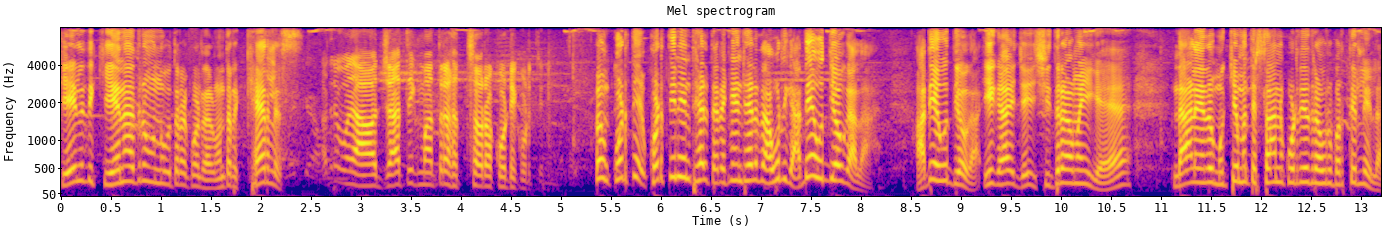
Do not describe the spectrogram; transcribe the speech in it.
ಕೇಳಿದಕ್ಕೆ ಏನಾದರೂ ಒಂದು ಉತ್ತರ ಕೊಡ್ತಾರೆ ಒಂಥರ ಕೇರ್ಲೆಸ್ ಅಂದರೆ ಆ ಜಾತಿಗೆ ಮಾತ್ರ ಹತ್ತು ಸಾವಿರ ಕೋಟಿ ಕೊಡ್ತೀನಿ. ಹ್ಞೂ ಕೊಡ್ತೀನಿ ಕೊಡ್ತೀನಿ ಅಂತ ಹೇಳ್ತಾರೆ ಯಾಕೆ ಅಂತ ಹೇಳಿದ್ರೆ ಅವ್ರಿಗೆ ಅದೇ ಉದ್ಯೋಗ ಅಲ್ಲ. ಅದೇ ಉದ್ಯೋಗ. ಈಗ ಜೈ ಸಿದ್ದರಾಮಯ್ಯಗೆ ನಾಳೆ ಏನಾದ್ರು ಮುಖ್ಯಮಂತ್ರಿ ಸ್ಥಾನ ಕೊಡದಿದ್ರೆ ಅವರು ಬರ್ತಿರ್ಲಿಲ್ಲ.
